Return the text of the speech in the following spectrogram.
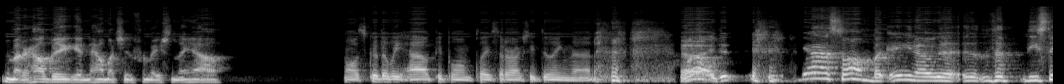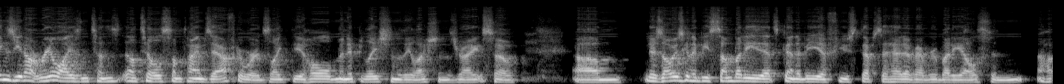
no matter how big and how much information they have. Well, it's good that we have people in place that are actually doing that. Well, yeah, some, but you know, the, the, these things you don't realize until, until sometimes afterwards, like the whole manipulation of the elections, right? So um, there's always going to be somebody that's going to be a few steps ahead of everybody else, and uh,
